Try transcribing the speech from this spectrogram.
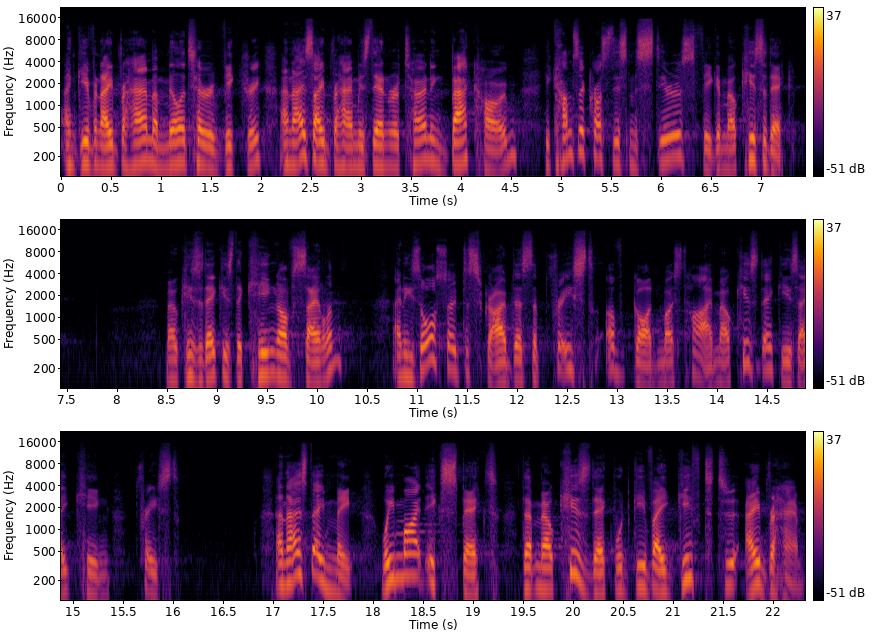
and given Abraham a military victory. And as Abraham is then returning back home, he comes across this mysterious figure, Melchizedek. Melchizedek is the king of Salem, and he's also described as the priest of God Most High. Melchizedek is a king priest. And as they meet, we might expect that Melchizedek would give a gift to Abraham.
